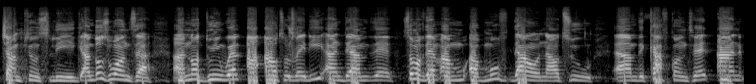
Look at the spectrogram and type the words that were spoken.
Champions League. And those ones uh, are not doing well, are out already. And um, the, some of them are, have moved down now to um, the CAF continent. And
